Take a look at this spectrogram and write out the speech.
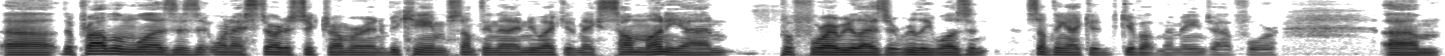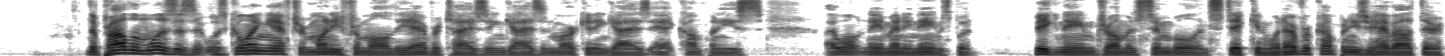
Uh, the problem was is that when I started Sick Drummer and it became something that I knew I could make some money on before I realized it really wasn't something I could give up my main job for. Um, the problem was is it was going after money from all the advertising guys and marketing guys at companies. I won't name any names, but big name drum and cymbal and stick and whatever companies you have out there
